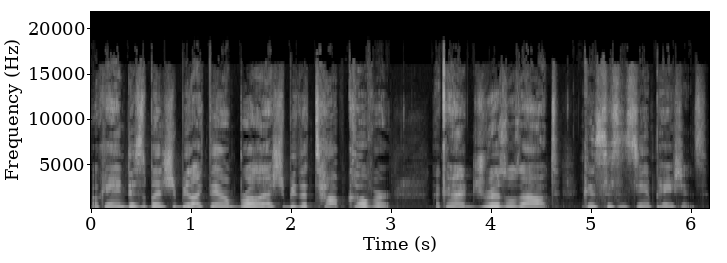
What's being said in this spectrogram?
Okay, and discipline should be like the umbrella, that should be the top cover that kind of drizzles out consistency and patience.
